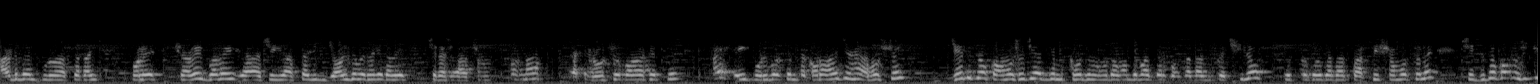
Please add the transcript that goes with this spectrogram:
হাঁটবেন পুরো রাস্তাটাই। ফলে স্বাভাবিকভাবেই সেই রাস্তায় যদি জল জমে থাকে তাহলে সেটা সম্ভব না, একটা রোড শো করার ক্ষেত্রে। এই পরিবর্তনটা করা হয়েছে হ্যাঁ অবশ্যই। যে দুটো কর্মসূচি আজকে মুখ্যমন্ত্রী মমতা বন্দ্যোপাধ্যায়ের কলকাতার বুকে ছিল, উত্তর কলকাতার প্রার্থীর সমর্থনে সেই দুটো কর্মসূচি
